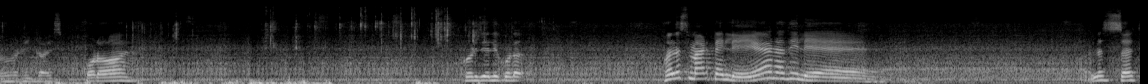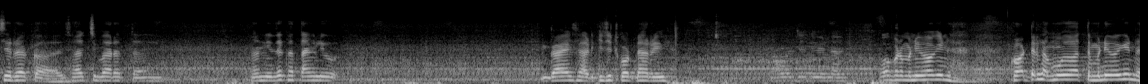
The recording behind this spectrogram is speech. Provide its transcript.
ನೋಡಿ ಗಾಯ್ಸ್ ಕೊಡೋ. ಕೊಡು ಜಲ್ಲಿ ಕೊಡು. ಹೊಲಸು ಮಾಡ್ತೇನೆ ಇಲ್ಲಿ? ಏನದಿಲ್ಲಿ ಹೊಲಸು ಸ್ವಚ್ಛ ಇರಕ ಸ್ವಚ್ಛ ಭಾರತ. ನಾನು ಇದಕ್ಕೆ ಹತ್ತಂಗ್ಲಿ ಗಾಯ್ಸ್ ಅಡ್ಗೆ ಚಿಟ್ ರೀ ಒಬ್ಬರ ಮನೆ ಹೋಗಿನ. ಕೊಟ್ಟಿಲ್ಲ ಮೂವತ್ತು ಮನೆ ಹೋಗಿನ.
